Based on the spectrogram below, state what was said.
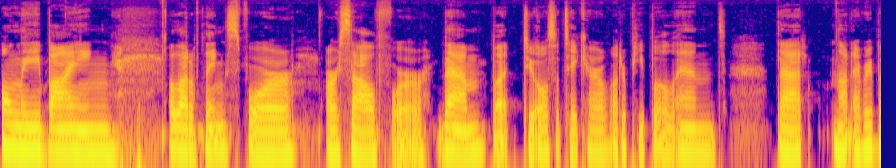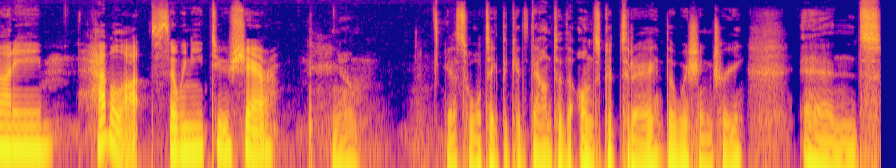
only buying a lot of things for ourselves or them, but to also take care of other people and that not everybody have a lot. So we need to share. Yeah. Yeah, so we'll take the kids down to the Onskuttre, the wishing tree. And,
